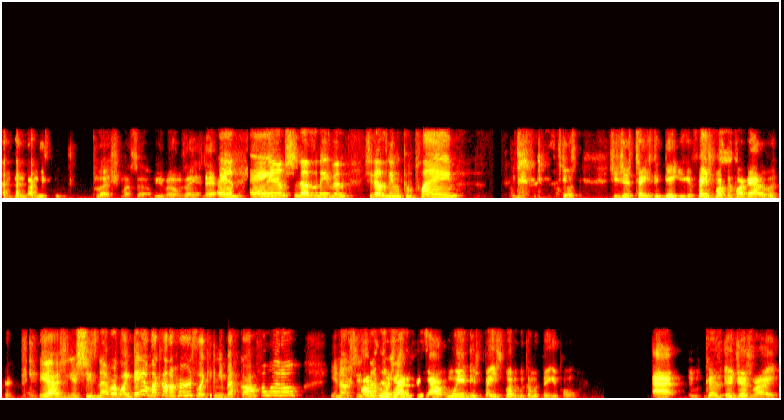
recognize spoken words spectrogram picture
I'm thinking about Miss plush myself. You know what I'm saying? That. And and she doesn't even she doesn't even complain. she, she just takes the dick. You can face fuck the fuck out of her. Yeah, she, she's never like, damn, that kind of hurts. Like, can you back off a little? You know, she's I'm never. still trying to figure out when did face fucking become a thing in porn. I because it just like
